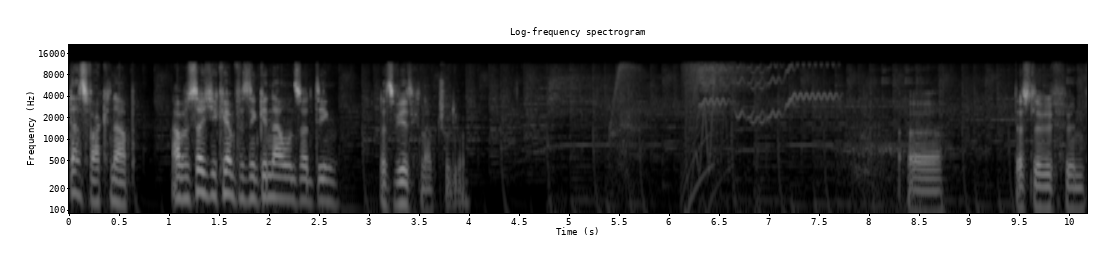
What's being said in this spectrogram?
Das war knapp. Aber solche Kämpfe sind genau unser Ding. Das wird knapp, Entschuldigung. Äh, das Level 5.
